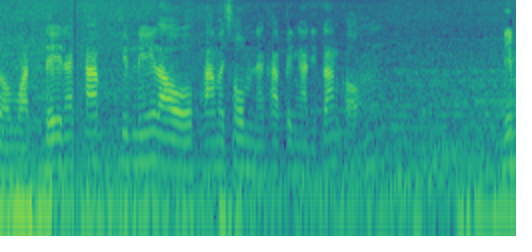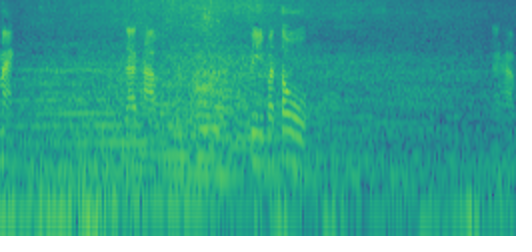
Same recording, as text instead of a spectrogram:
สวัสดีนะครับ คลิปนี้เราพามาชมนะครับ เป็นงานติดตั้งของ d m a x นะครับ 4 ประตูนะครับ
